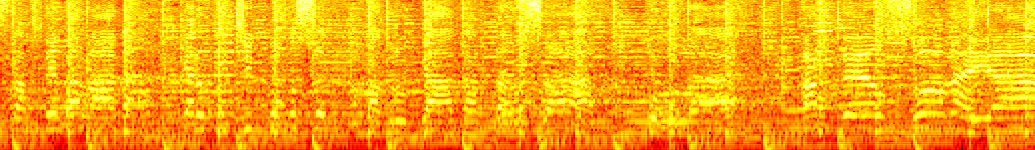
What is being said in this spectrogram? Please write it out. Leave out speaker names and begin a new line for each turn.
bastante balada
